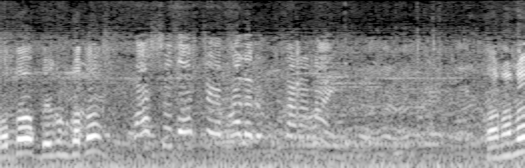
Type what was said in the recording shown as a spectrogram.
কত? বেগুন কত? কানা না?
